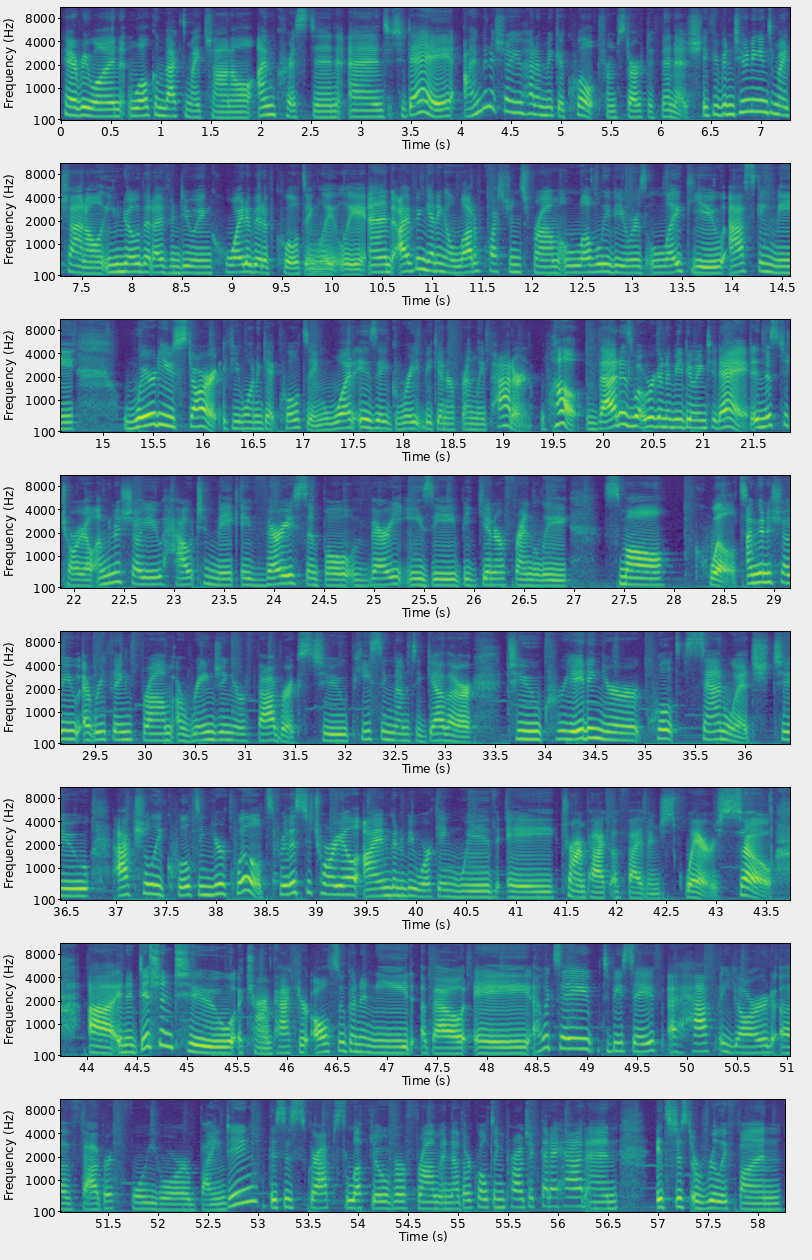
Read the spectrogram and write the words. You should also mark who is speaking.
Speaker 1: Hey everyone, welcome back to my channel. I'm Kristin and today I'm going to show you how to make a quilt from start to finish. If you've been tuning into my channel, you know that I've been doing quite a bit of quilting lately and I've been getting a lot of questions from lovely viewers like you asking me where do you start if you want to get quilting? What is a great beginner friendly pattern? Well, that is what we're going to be doing today. In this tutorial, I'm going to show you how to make a very simple, very easy, beginner friendly, small quilt. I'm gonna show you everything from arranging your fabrics to piecing them together to creating your quilt sandwich to actually quilting your quilt. For this tutorial, I am gonna be working with a charm pack of five inch squares. So uh, in addition to a charm pack, you're also gonna need about a, I would say to be safe, a half a yard of fabric for your binding. This is scraps left over from another quilting project that I had and it's just a really fun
